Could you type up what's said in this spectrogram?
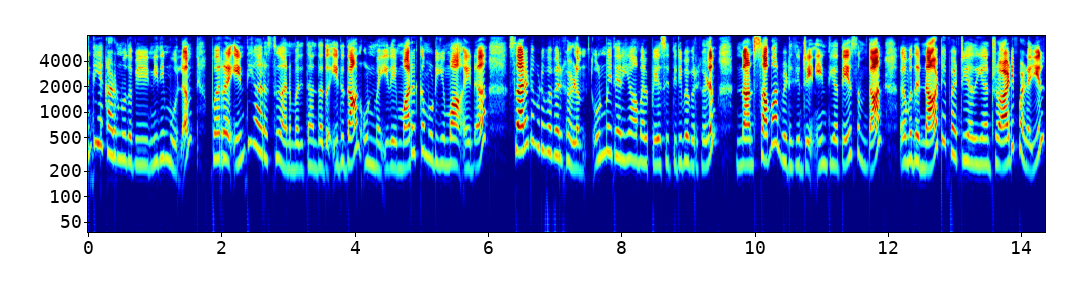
இந்திய கடனுதவி நிதி மூலம் பெற இந்திய அரசு அனுமதி தந்தது. இதுதான் உண்மை. இதை மறுக்க முடியுமா என சரடு விடுபவர்களும் உண்மை தெரியாமல் பேசி திரிபவர்களும் நான் சவால் விடுகின்றேன். இந்திய தேசம்தான் எமது நாட்டை பற்றியது என்ற அடிப்படையில்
